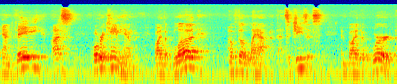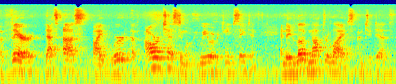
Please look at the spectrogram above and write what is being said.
and they, us, overcame him by the blood of the Lamb. That's Jesus. And by the word of their, that's us, by word of our testimony, we overcame Satan. And they loved not their lives unto death.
